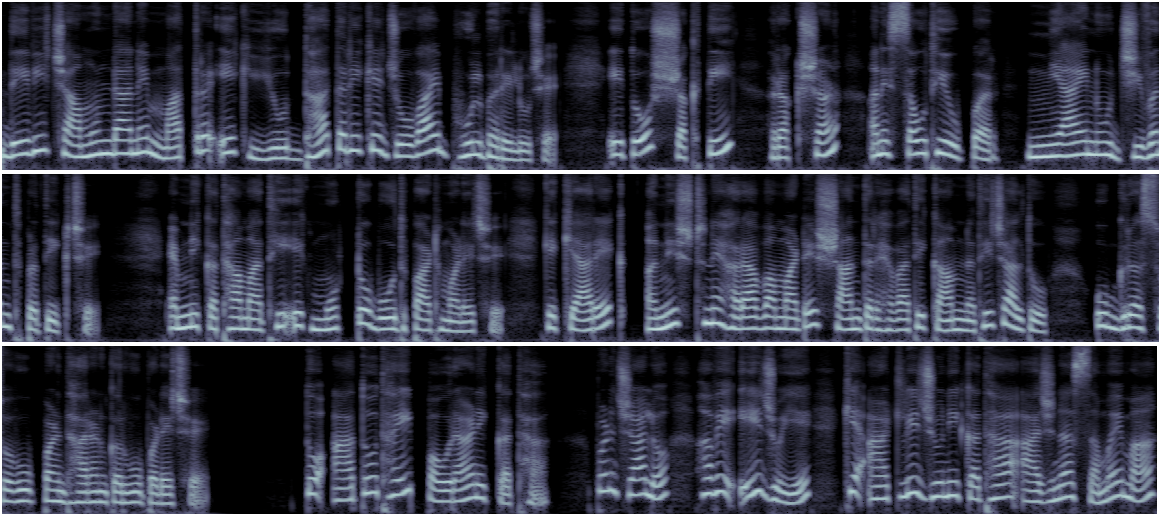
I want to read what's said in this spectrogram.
દેવી ચામુંડાને માત્ર એક યોદ્ધા તરીકે જોવાય ભૂલ ભરેલું છે. એ તો શક્તિ, રક્ષણ અને સૌથી ઉપર ન્યાયનું જીવંત પ્રતીક છે. એમની કથામાંથી એક મોટો બોધપાઠ મળે છે કે ક્યારેક અનિષ્ટને હરાવવા માટે શાંત રહેવાથી કામ નથી ચાલતું, ઉગ્ર સ્વરૂપ પણ ધારણ કરવું પડે છે. તો આ તો થઈ પૌરાણિક કથા. પણ ચાલો હવે એ જોઈએ કે આટલી જૂની કથા આજના સમયમાં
